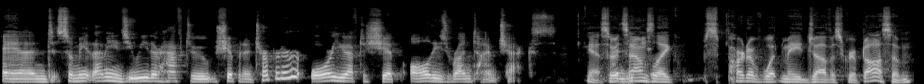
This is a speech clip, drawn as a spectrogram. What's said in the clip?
And so that means you either have to ship an interpreter or you have to ship all these runtime checks Yeah. So it sounds like part of what made JavaScript awesome,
